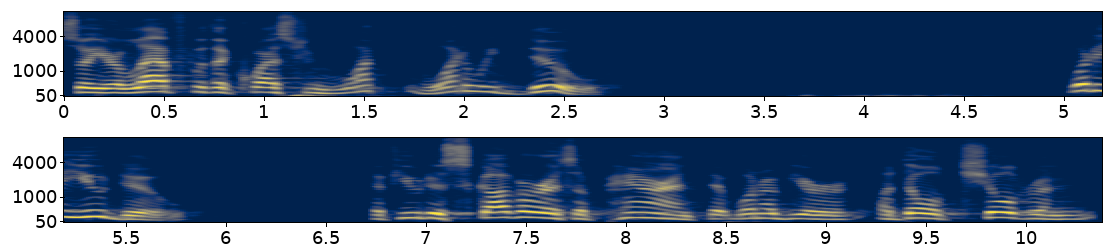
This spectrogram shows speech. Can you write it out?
So you're left with a question what, what do we do? What do you do if you discover as a parent that one of your adult children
